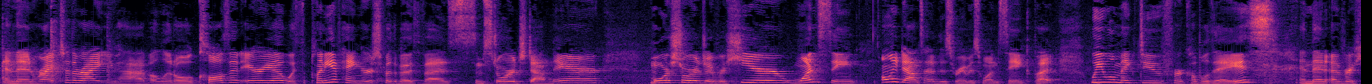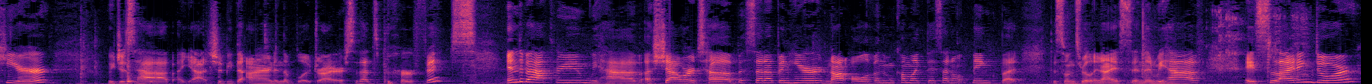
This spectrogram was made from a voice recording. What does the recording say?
And then right to the right, you have a little closet area with plenty of hangers for the both of us, some storage down there, more storage over here, one sink. Only downside of this room is one sink, but we will make do for a couple days. And then over here, we just have, uh, yeah, it should be the iron and the blow dryer. So that's perfect. In the bathroom, we have a shower tub set up in here. Not all of them come like this, I don't think, but this one's really nice. And then we have a sliding door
